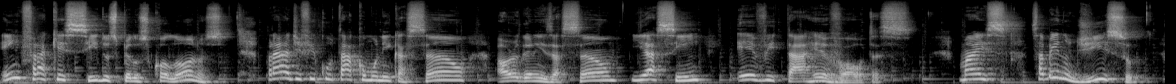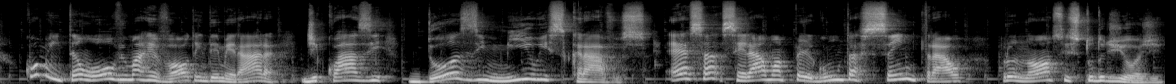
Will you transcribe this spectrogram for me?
enfraquecidos pelos colonos para dificultar a comunicação, a organização e assim evitar revoltas. Mas, sabendo disso, como então houve uma revolta em Demerara de quase 12 mil escravos? Essa será uma pergunta central para o nosso estudo de hoje.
